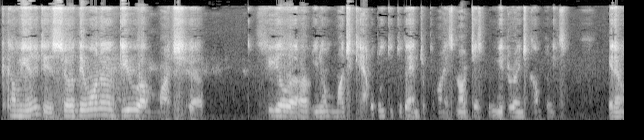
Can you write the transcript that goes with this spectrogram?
communities. So they want to give a much uh, feel, uh, you know, much capability to the enterprise, not just the mid-range companies. You know,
